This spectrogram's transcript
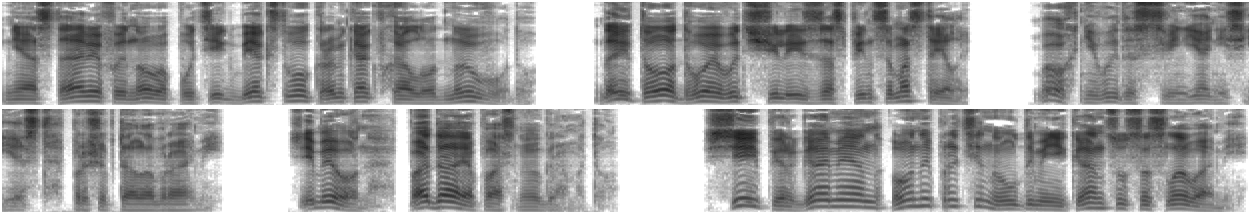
не оставив иного пути к бегству, кроме как в холодную воду. Да и то двое вытащили из-за спин самострелы. «Бог не выдаст, свинья не съест», — прошептал Авраамий. «Симеон, подай опасную грамоту». Сей пергамен он и протянул доминиканцу со словами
